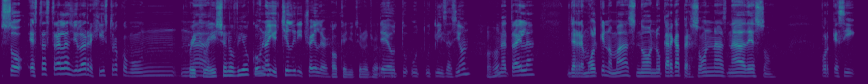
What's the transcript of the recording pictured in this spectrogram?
So, estas tralas yo las registro como un, una, Recreational vehicle? una utility trailer Ok, utility de ok. utu- ut- utilización, una traila de remolque nomás, no, no carga personas, nada de eso. Porque si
